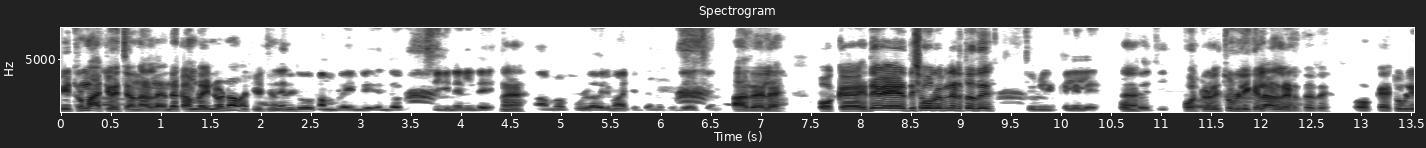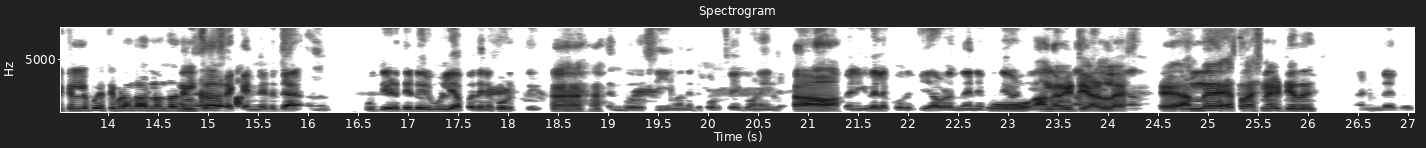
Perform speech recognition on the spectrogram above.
മീറ്റർ മാറ്റി വെച്ചാണല്ലേ എന്താ കംപ്ലൈന്റ് ഉണ്ടോ? മാറ്റി വെച്ചത്? എന്തോ കംപ്ലൈന്റ് എന്തോ സിഗ്നലിന്റെ മാറ്റി തന്നെ പുതിയ അതെ അല്ലേ? ഓക്കെ ഇത് ഏത് ഷോറൂമിൽ എടുത്തത്? ചുള്ളിക്കലില്ലേ. പോർട്ടുകളിൽ ചുള്ളിക്കലാണല്ലോ എടുത്തത്. ഓക്കെ ചുള്ളിക്കലിൽ എത്തിപ്പെടാൻ കാരണം എന്താ? നിങ്ങക്ക് സെക്കൻഡ് എടുത്ത പുതിയ എടുത്തിട്ട് ഒരു പുള്ളി അപ്പൊ തന്നെ കൊടുത്ത്. എന്തോ സീൻ വന്നിട്ട് പുറത്തേക്ക് പോണതിന്റെ അപ്പൊ എനിക്ക് വില കുറച്ച് അവിടെ നിന്ന് തന്നെ ഓ അങ്ങനെ കിട്ടിയാണല്ലേ? അന്ന് എത്ര പ്രാവശ്യം കിട്ടിയത്? രണ്ടായിരം രൂപ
